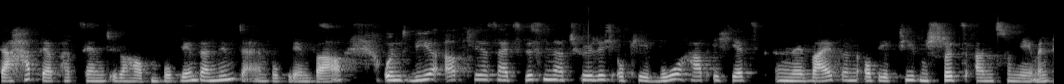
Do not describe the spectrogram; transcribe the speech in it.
da hat der Patient überhaupt ein Problem, da nimmt er ein Problem wahr. Und wir ärztlicherseits wissen natürlich, okay, wo habe ich jetzt einen weiteren objektiven Schritt anzunehmen.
